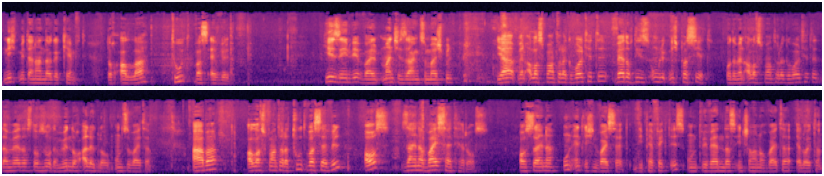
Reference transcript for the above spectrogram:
nicht miteinander gekämpft. Doch Allah tut, was er will. Hier sehen wir, weil manche sagen zum Beispiel, ja, wenn Allah gewollt hätte, wäre doch dieses Unglück nicht passiert. Oder wenn Allah subhanahu gewollt hätte, dann wäre das doch so, dann würden doch alle glauben und so weiter. Aber Allah subhanahu tut, was er will, aus seiner Weisheit heraus. Aus seiner unendlichen Weisheit, die perfekt ist und wir werden das inshallah noch weiter erläutern.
